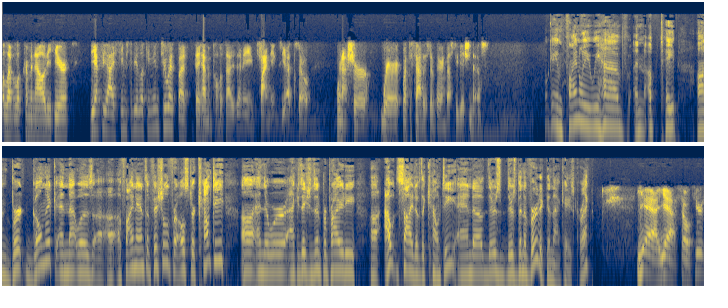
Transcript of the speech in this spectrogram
a level of criminality here. The FBI seems to be looking into it, but they haven't publicized any findings yet. So we're not sure where what the status of their investigation is. Okay, and finally, we have an update on Burt Gulnick, and that was a, a finance official for Ulster County uh, and there were accusations of impropriety uh, outside of the county, and uh, there's there's been a verdict in that case, correct? Yeah, yeah. So here's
